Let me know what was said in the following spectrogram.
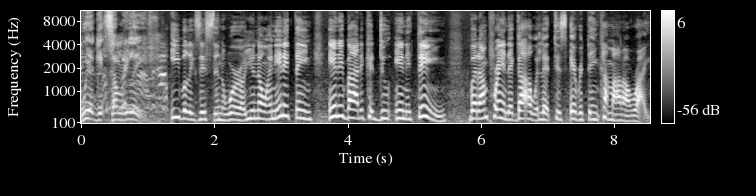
we'll get some relief evil exists in the world, you know, and anything, anybody could do anything. But I'm praying that God would let this everything come out all right.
